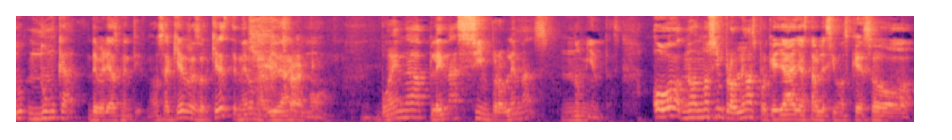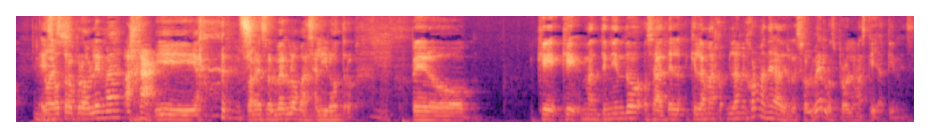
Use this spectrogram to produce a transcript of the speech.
tú nunca deberías mentir, ¿no? O sea, quieres, quieres tener una vida como buena, plena, sin problemas, no mientas. O no, no sin problemas porque ya, ya establecimos que eso No es, es- otro problema Ajá. y para resolverlo va a salir otro. Pero que, que manteniendo, o sea, de la- que la, la mejor manera de resolver los problemas que ya tienes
